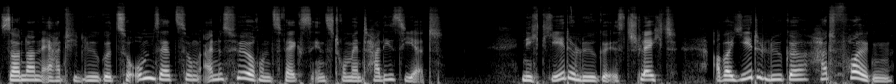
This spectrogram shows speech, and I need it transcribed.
sondern er hat die Lüge zur Umsetzung eines höheren Zwecks instrumentalisiert. Nicht jede Lüge ist schlecht, aber jede Lüge hat Folgen.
